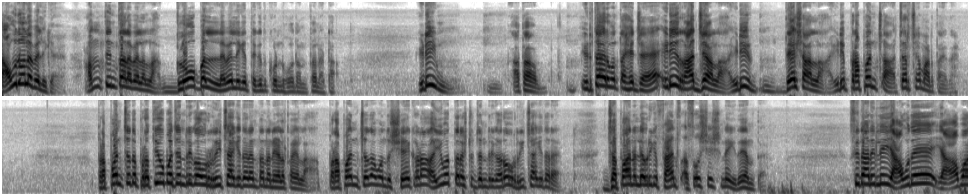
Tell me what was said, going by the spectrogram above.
ಯಾವುದೋ ಲೆವೆಲಿಗೆ ಅಂತಿಂಥ ಲೆವೆಲಲ್ಲ ಗ್ಲೋಬಲ್ ಲೆವೆಲಿಗೆ ತೆಗೆದುಕೊಂಡು ಹೋದಂಥ ನಟ. ಇಡೀ, ಆತ ಇಡ್ತಾ ಇರುವಂಥ ಹೆಜ್ಜೆ ಇಡೀ ರಾಜ್ಯ ಅಲ್ಲ, ಇಡೀ ದೇಶ ಅಲ್ಲ, ಇಡೀ ಪ್ರಪಂಚ ಚರ್ಚೆ ಮಾಡ್ತಾ ಇದೆ. ಪ್ರಪಂಚದ ಪ್ರತಿಯೊಬ್ಬ ಜನರಿಗೂ ಅವರು ರೀಚ್ ಆಗಿದ್ದಾರೆ ಅಂತ ನಾನು ಹೇಳ್ತಾ ಇಲ್ಲ. ಪ್ರಪಂಚದ ಒಂದು ಶೇಕಡ ಐವತ್ತರಷ್ಟು ಜನರಿಗಾರು ಅವ್ರು ರೀಚ್ ಆಗಿದ್ದಾರೆ. ಜಪಾನಲ್ಲಿ ಅವರಿಗೆ ಫ್ಯಾನ್ಸ್ ಅಸೋಸಿಯೇಷನೇ ಇದೆ ಅಂತೆ. ಸಿ, ನಾನಿಲ್ಲಿ ಯಾವುದೇ ಯಾವ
